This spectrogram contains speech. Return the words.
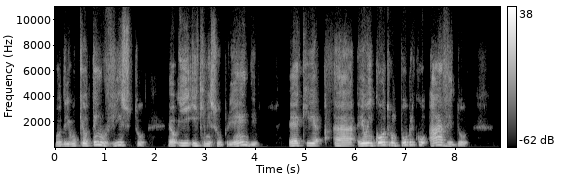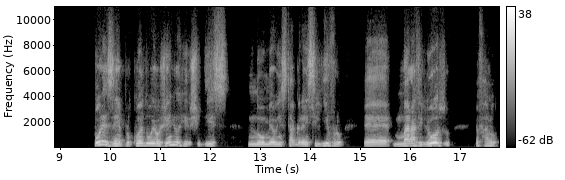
Rodrigo, o que eu tenho visto é, e, e, que me surpreende é que ah, eu encontro um público ávido. Por exemplo, quando o Eugênio Hirsch diz no meu Instagram esse livro é, maravilhoso, eu falo:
